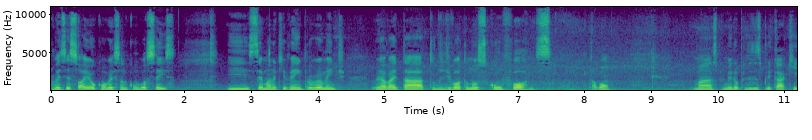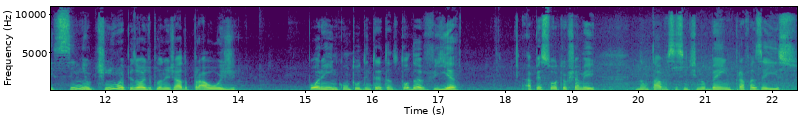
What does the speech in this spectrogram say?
Vai ser só eu conversando com vocês e semana que vem provavelmente já vai estar tá tudo de volta nos conformes, tá bom? Mas primeiro eu preciso explicar que sim, eu tinha um episódio planejado para hoje, porém, contudo, entretanto, todavia, a pessoa que eu chamei não estava se sentindo bem para fazer isso.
